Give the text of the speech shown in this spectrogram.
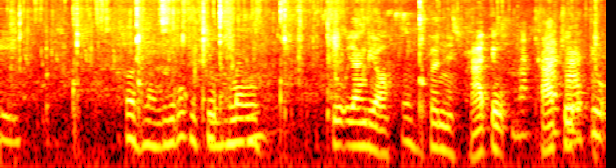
ดีต้นไหนดีมันคือจุกมึง จุอย่างเดียวเพิ่นนี่ขาจุนะขาจุ ขาจุก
